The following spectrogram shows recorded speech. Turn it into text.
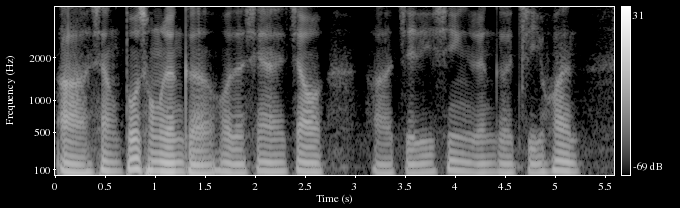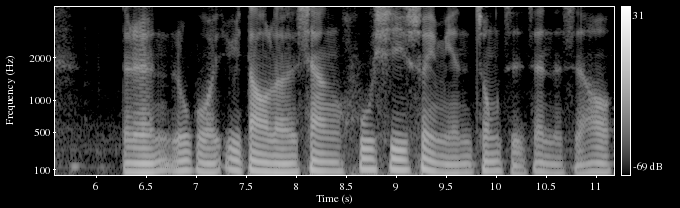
啊像多重人格或者现在叫啊解离性人格疾患。的人如果遇到了像呼吸睡眠中止症的时候，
